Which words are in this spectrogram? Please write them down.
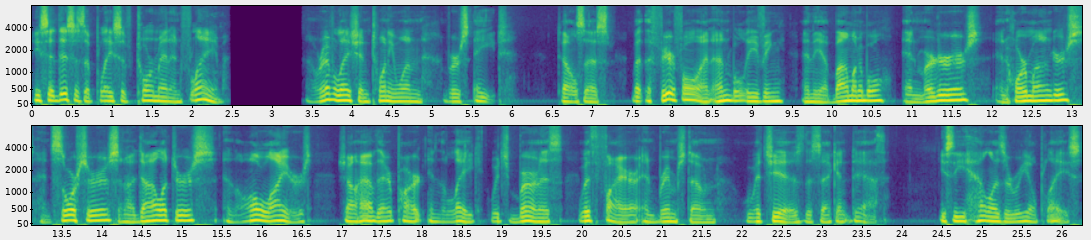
he said, This is a place of torment and flame. Now, Revelation 21, verse 8 tells us, But the fearful and unbelieving and the abominable and murderers and whoremongers and sorcerers and idolaters and all liars shall have their part in the lake which burneth with fire and brimstone, which is the second death. You see, hell is a real place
